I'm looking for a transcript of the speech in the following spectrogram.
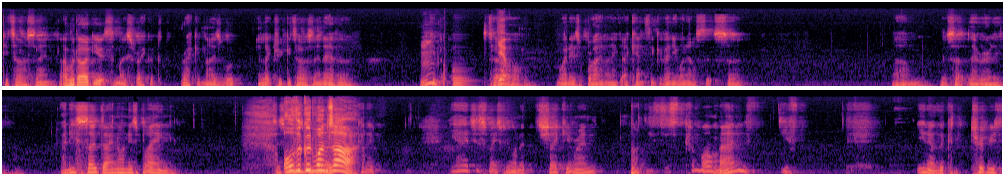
guitar sound. I would argue it's the most record recognizable electric guitar sound ever. You Hmm. can always tell Yep. when it's Brian. I, I can't think of anyone else that's uh, um, that's up there really. And he's so down on his playing. Just All the good ones wanna are. Kind of, yeah, it just makes me want to shake him around. But just come on, man. You've, you know, the contribute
